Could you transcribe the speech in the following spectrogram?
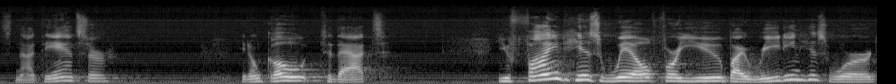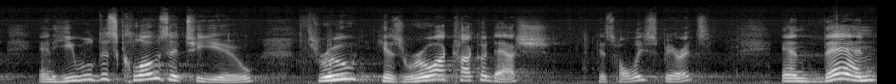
It's not the answer. You don't go to that. You find His will for you by reading His Word, and He will disclose it to you through His Ruach HaKodesh, His Holy Spirit, and then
